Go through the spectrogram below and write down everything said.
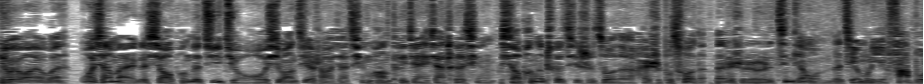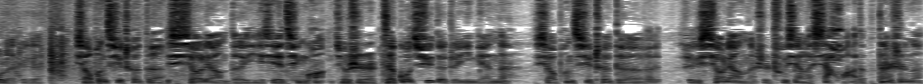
有位网友问：“我想买一个小鹏的 G 九，希望介绍一下情况，推荐一下车型。小鹏的车其实做的还是不错的，但是今天我们在节目里发布了这个小鹏汽车的销量的一些情况，就是在过去的这一年呢，小鹏汽车的这个销量呢是出现了下滑的。但是呢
